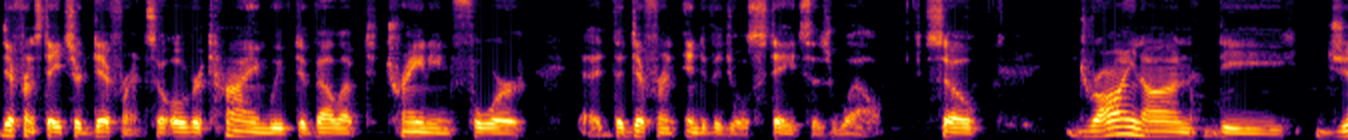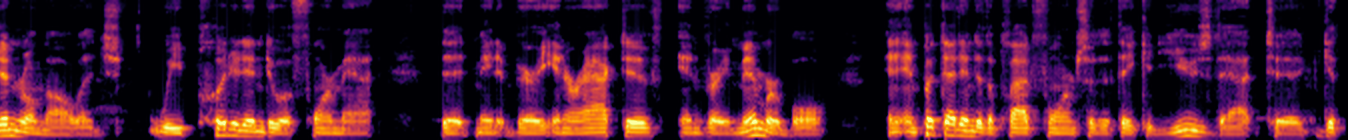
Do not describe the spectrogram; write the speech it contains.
different states are different. So over time, we've developed training for uh, the different individual states as well. So, drawing on the general knowledge, we put it into a format that made it very interactive and very memorable and, and put that into the platform so that they could use that to get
